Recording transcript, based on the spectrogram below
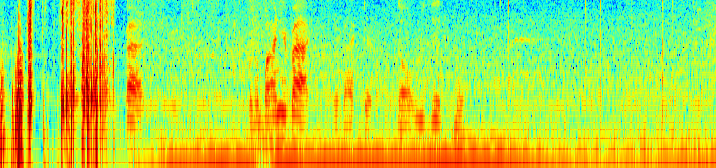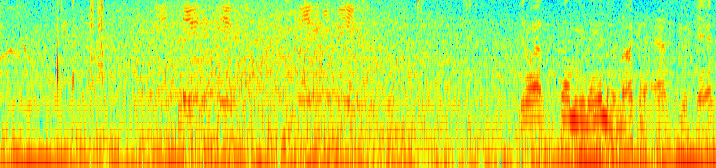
Back. Put them behind your back. Go back there. Don't resist me. You don't have to tell me your name, and I'm not going to ask you again.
